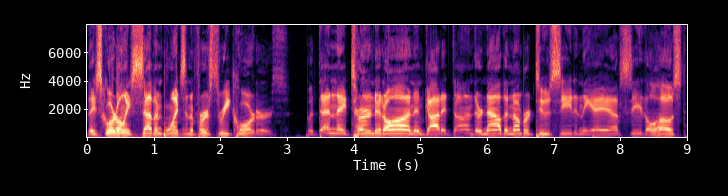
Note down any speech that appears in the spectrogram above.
They scored only seven points in the first three quarters. But then they turned it on and got it done. They're now the number two seed in the AFC. They'll host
